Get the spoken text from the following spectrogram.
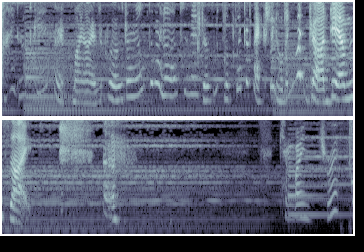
I don't care if my eyes are closed or open or not, and it doesn't look like I'm actually holding my goddamn sight. Uh, Can my drift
